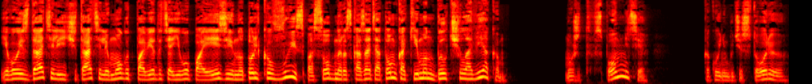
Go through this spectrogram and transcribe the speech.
Его издатели и читатели могут поведать о его поэзии, но только вы способны рассказать о том, каким он был человеком. Может, вспомните какую-нибудь историю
